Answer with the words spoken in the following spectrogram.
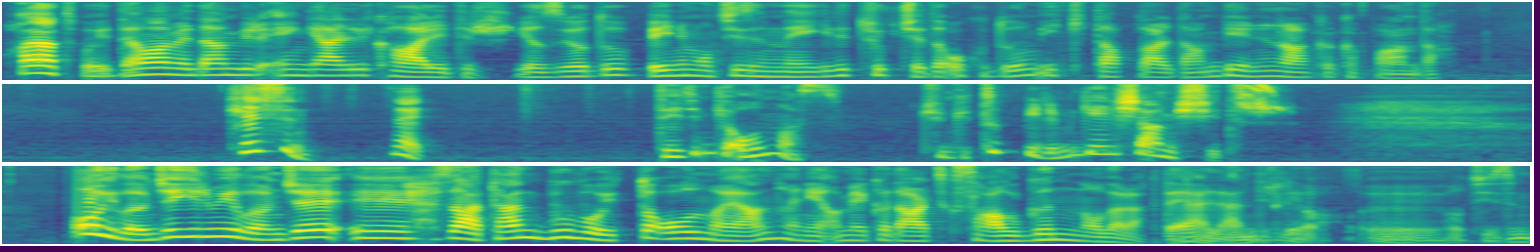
hayat boyu devam eden bir engellilik halidir yazıyordu. Benim otizmle ilgili Türkçe'de okuduğum ilk kitaplardan birinin arka kapağında. Kesin, net. Dedim ki olmaz. Çünkü tıp bilimi gelişen bir şeydir. O yıl önce 20 yıl önce e, zaten bu boyutta olmayan hani Amerika'da artık salgın olarak değerlendiriliyor e, otizm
